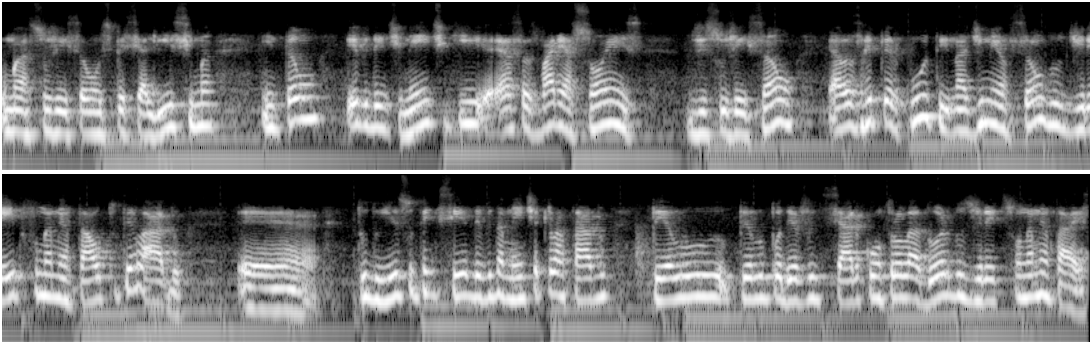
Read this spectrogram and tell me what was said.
uma sujeição especialíssima. Então, evidentemente que essas variações de sujeição elas repercutem na dimensão do direito fundamental tutelado. É, tudo isso tem que ser devidamente aquilatado pelo, pelo Poder Judiciário controlador dos direitos fundamentais.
